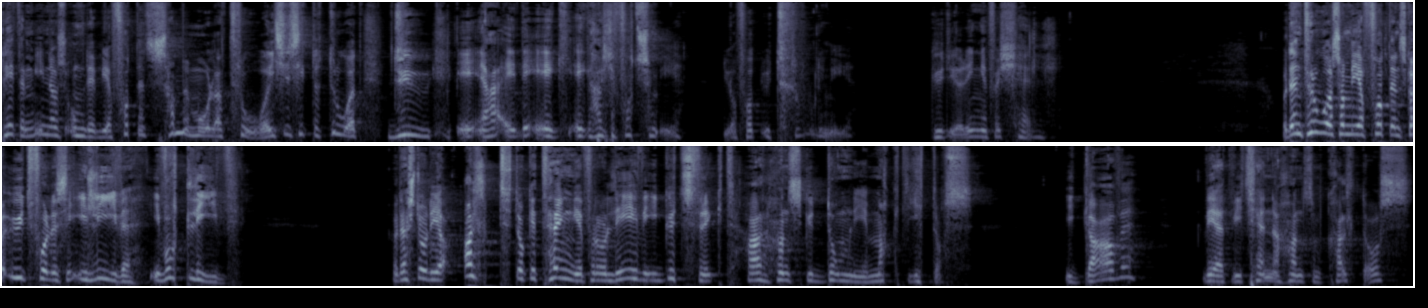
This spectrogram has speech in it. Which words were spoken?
Peter minner oss om det. Vi har fått den samme mål av tro. Og ikke sitte og tro at du ja, det, jeg, jeg har ikke fått så mye. Du har fått utrolig mye. Gud gjør ingen forskjell. Og Den troa som vi har fått, den skal utfolde seg i livet, i vårt liv. Og Der står det at alt dere trenger for å leve i Guds frykt, har Hans guddommelige makt gitt oss. I gave ved at vi kjenner Han som kalte oss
